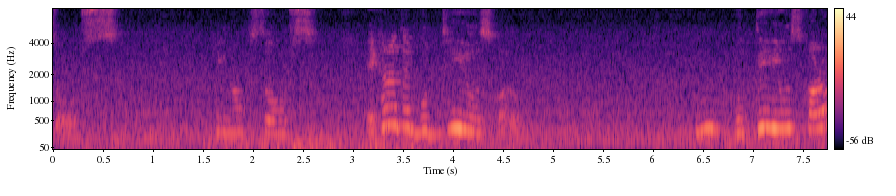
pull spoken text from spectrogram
source king of source এখানে তো বুদ্ধি ইউজ করো। বুদ্ধি ইউজ করো।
